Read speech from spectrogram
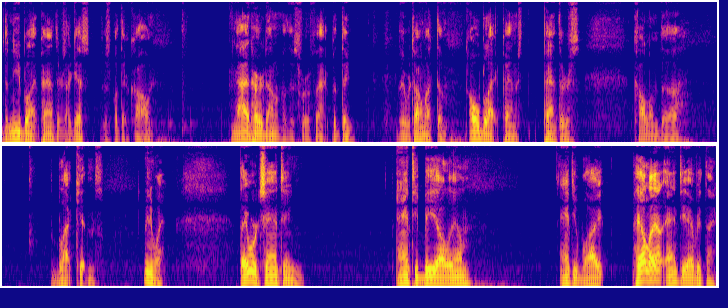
the new Black Panthers, I guess is what they're called. And I had heard, I don't know this for a fact, but they they were talking about the old Black Pan- Panthers, call them the the Black Kittens. Anyway, they were chanting anti BLM, anti white, hell, anti everything.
